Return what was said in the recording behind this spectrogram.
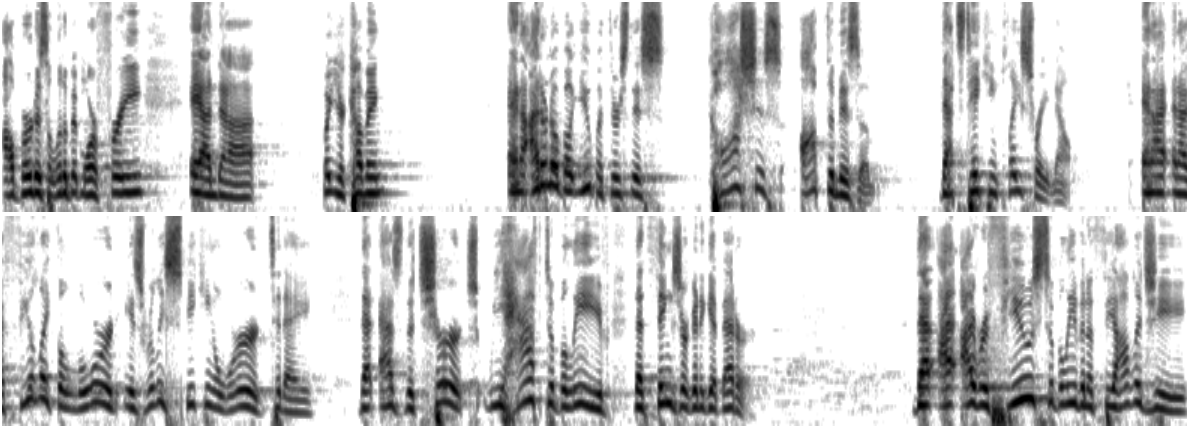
Alberta's a little bit more free, and uh, but you're coming. And I don't know about you, but there's this cautious optimism that's taking place right now. And I, and I feel like the Lord is really speaking a word today that as the church, we have to believe that things are going to get better that I, I, refuse to believe in a theology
